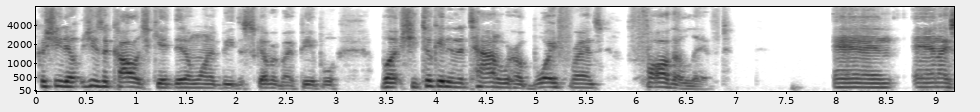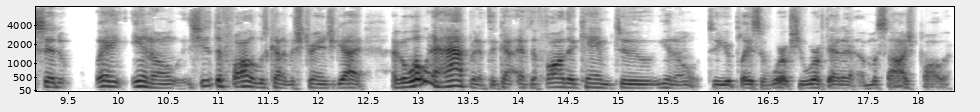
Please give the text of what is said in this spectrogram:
because she don't. She's a college kid, didn't want to be discovered by people, but she took it in a town where her boyfriend's father lived, and and I said, wait, you know, she's the father was kind of a strange guy. I go, what would have happened if the guy if the father came to you know to your place of work? She worked at a, a massage parlor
